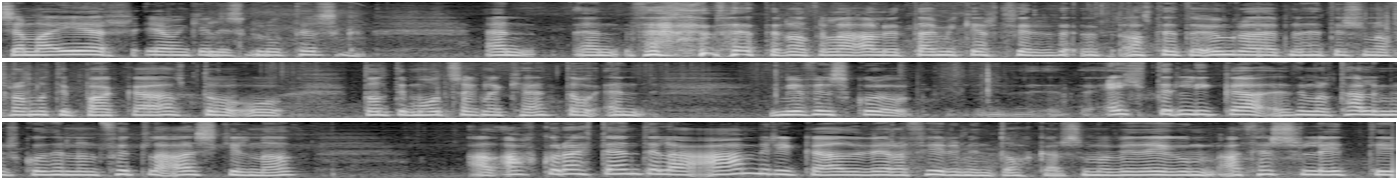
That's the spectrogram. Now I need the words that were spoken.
sem að er evangelísk lútesk en, en þetta er náttúrulega alveg dæmigert fyrir allt þetta umræðefni þetta er svona fram og tilbaka allt og, og doldi mótsagna kent en mér finnst sko eitt er líka, þegar maður tala um sko, þennan fulla aðskilnað að okkur ætti endilega Ameríka að vera fyrirmynd okkar sem við eigum að þessu leiti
